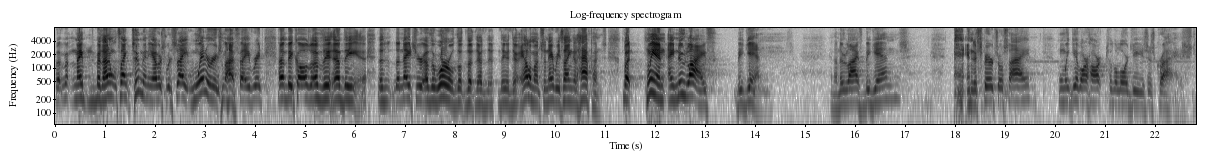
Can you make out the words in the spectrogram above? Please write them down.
But, may, but, I don't think too many of us would say winter is my favorite uh, because of the of the, uh, the, the nature of the world, the, the, the, the elements and everything that happens. But when a new life begins, and a new life begins in the spiritual side when we give our heart to the Lord Jesus Christ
